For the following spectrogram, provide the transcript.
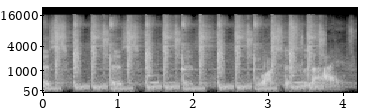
This, this, this, what is life?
